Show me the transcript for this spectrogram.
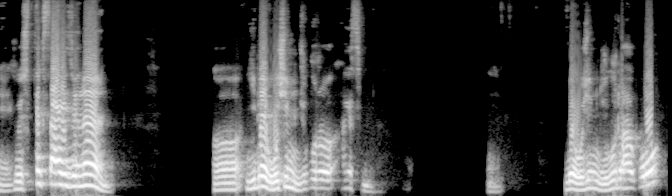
네, 그리고 스택 사이즈는 어, 256으로 하겠습니다. 256으로 하고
